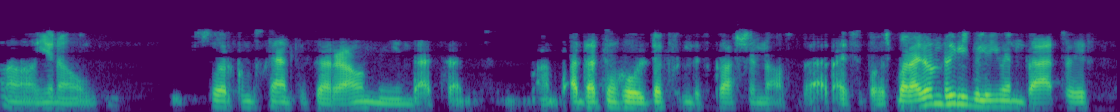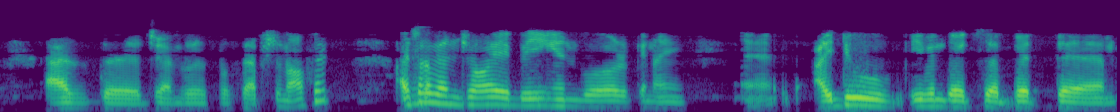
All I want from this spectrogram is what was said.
uh, you know circumstances around me in that sense. Um, uh, that's a whole different discussion of that, I suppose. But I don't really believe in that race as the general perception of it. I sort of enjoy being in work, and I uh, I do, even though it's a bit um,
